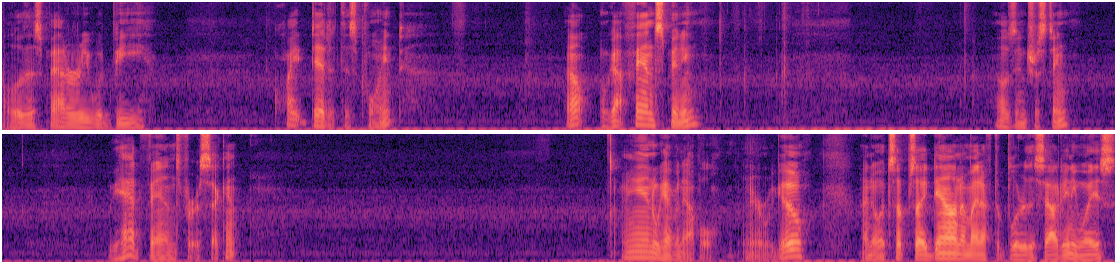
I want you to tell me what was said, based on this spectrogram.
although this battery would be quite dead at this point. Oh, well, we got fans spinning. That was interesting. We had fans for a second. And we have an apple. There we go. I know it's upside down. I might have to blur this out anyways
